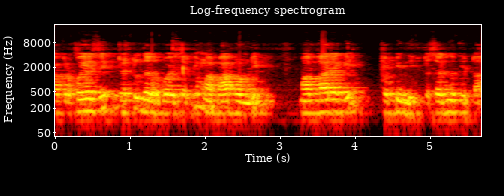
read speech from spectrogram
అక్కడ పోయేసి టెస్టుల దగ్గర పోయేసరికి మా పాప ఉండి మా భార్యకి చెప్పింది ఇట్ట సంగతి ఇట్లా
